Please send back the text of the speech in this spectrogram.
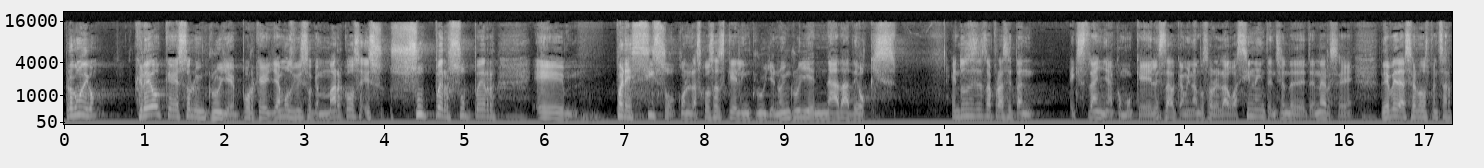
Pero como digo, Creo que eso lo incluye, porque ya hemos visto que Marcos es súper, súper eh, preciso con las cosas que él incluye, no incluye nada de oquis. Entonces esa frase tan extraña, como que él estaba caminando sobre el agua sin la intención de detenerse, debe de hacernos pensar,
